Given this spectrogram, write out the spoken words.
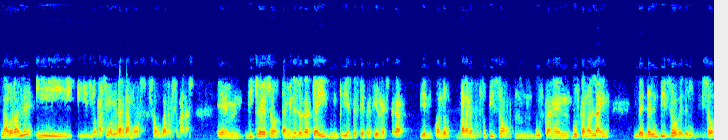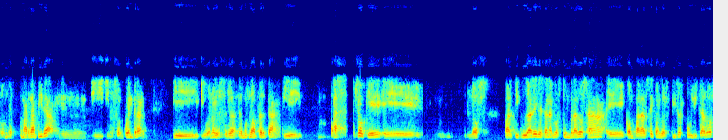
laborable, y, y lo máximo que tardamos son cuatro semanas. Em, dicho eso, también es verdad que hay clientes que prefieren esperar. Cuando van a vender su piso, mm, buscan en buscan online vender un piso, vender un piso más rápida mm, y, nos encuentran. Y, bueno, nosotros hacemos una oferta y pasa eso que eh, los particulares están acostumbrados a eh, compararse con los pisos publicados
